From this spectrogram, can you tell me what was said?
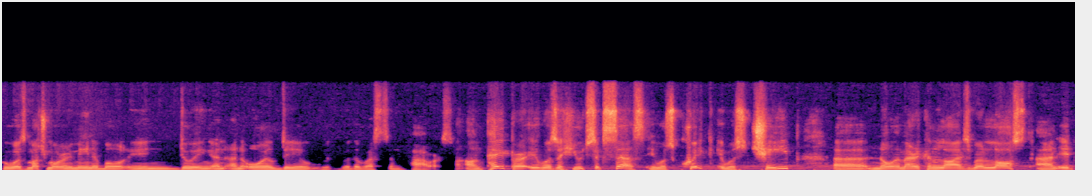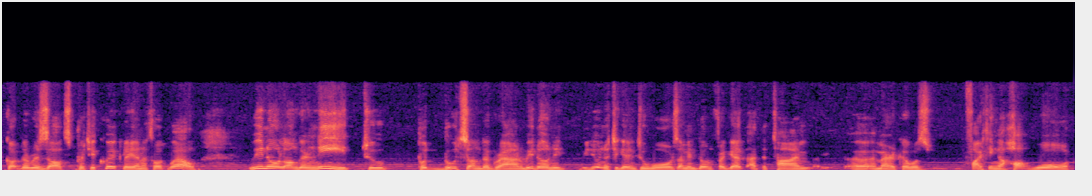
who was much more amenable in doing an, an oil deal with, with, the Western powers. On paper, it was a huge success. It was quick, it was cheap, uh, no American lives were lost, and it got the results pretty quickly. And I thought, well, we no longer need to put boots on the ground. We don't need we don't need to get into wars. I mean, don't forget at the time uh, America was fighting a hot war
